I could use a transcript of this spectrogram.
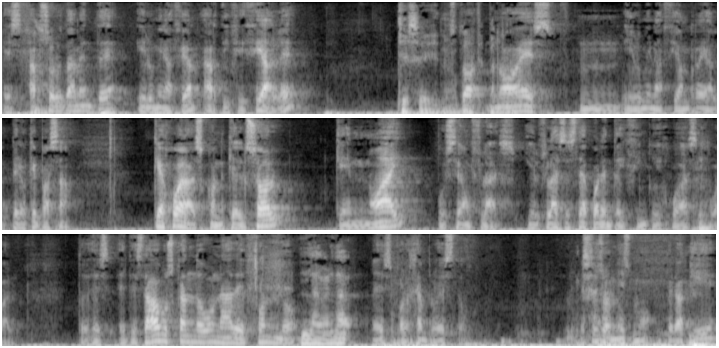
es absolutamente iluminación artificial, ¿eh? Sí, sí, no, Esto no es mm, iluminación real. Pero ¿qué pasa? Que juegas con que el sol, que no hay, pues sea un flash. Y el flash esté a 45 y juegas igual. Entonces, eh, te estaba buscando una de fondo. La verdad, ¿Ves? Por ejemplo, esto. Eso es lo mismo, pero aquí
